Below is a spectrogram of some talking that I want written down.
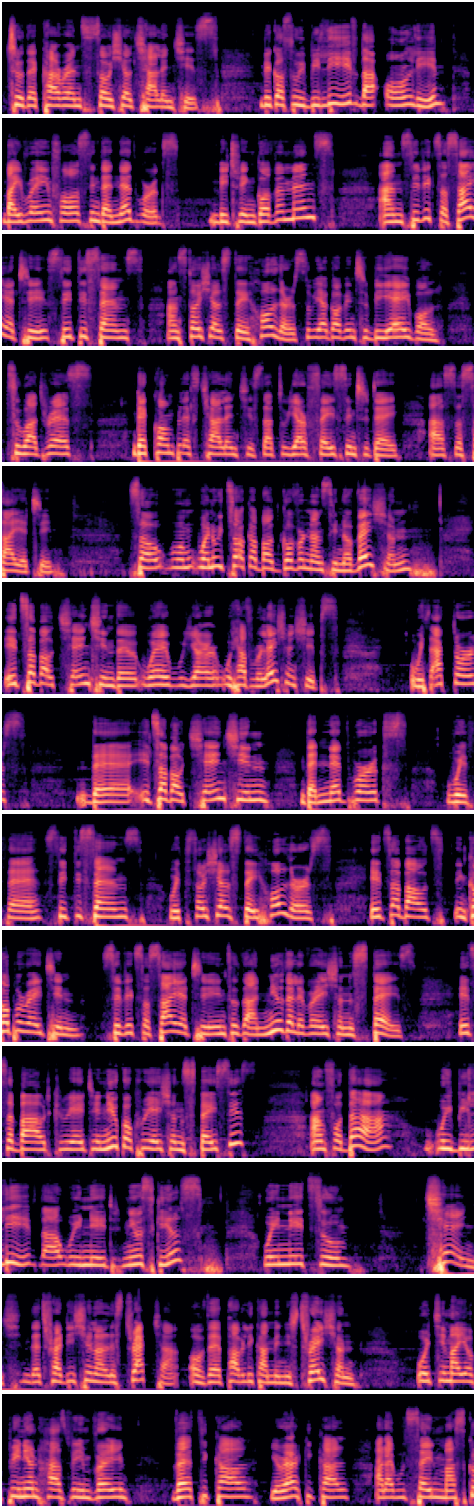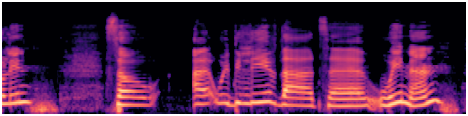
to the current social challenges. Because we believe that only by reinforcing the networks between governments and civic society, citizens, and social stakeholders, we are going to be able to address the complex challenges that we are facing today as society. So when, we talk about governance innovation, it's about changing the way we, are, we have relationships with actors. The, it's about changing the networks with uh, citizens, with social stakeholders. It's about incorporating civic society into that new deliberation space. It's about creating new co-creation spaces and for that, we believe that we need new skills. We need to change the traditional structure of the public administration, which in my opinion has been very vertical, hierarchical, and I would say masculine. So uh, we believe that uh, women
